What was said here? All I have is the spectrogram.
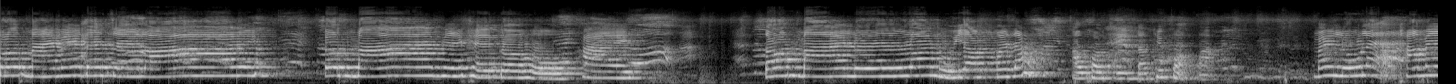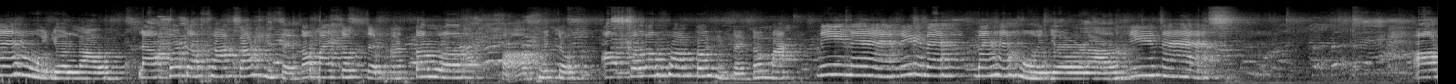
ต้นไม้ไม่ได้ใจร้ายต้นไม้ไม่เคยโกหกใคร ต้นไม้รู้ว่าหนูยังไม่ได้เอาความจริงตามที่บอกมาไม่รู้แหละ ถ้าไม่ให้หุ่นยนต์เรา เราก็จะฟาดก้อนหินใส่ต้นไม้จนเจ็บทั้งต้นเลย ขอเอาเพื่อนจบเอาก็เริ่มฟาดก้อนหินใส่ต้นไม้นี่แน่นี่แน่ไม่ให้หุ่นยเรานี่แน่ออม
